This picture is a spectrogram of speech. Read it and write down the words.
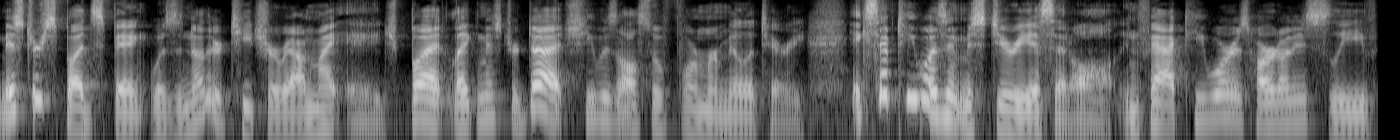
Mr. Spudspank was another teacher around my age, but like Mr. Dutch, he was also former military. Except he wasn't mysterious at all. In fact, he wore his heart on his sleeve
